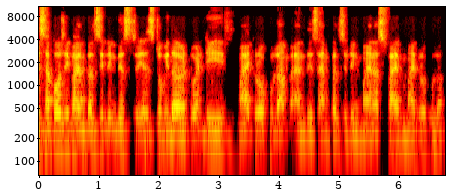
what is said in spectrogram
suppose if I am considering this is to be the 20 microcoulomb and this I am considering minus 5 microcoulomb.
